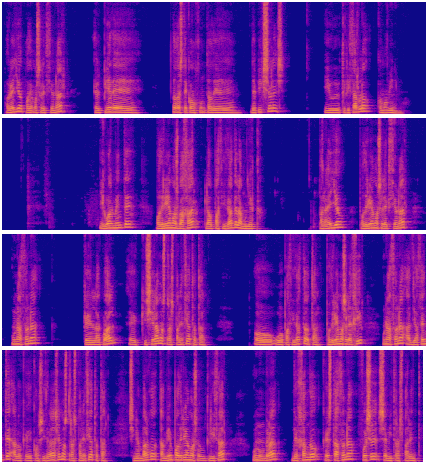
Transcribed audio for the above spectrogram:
Por ello, podemos seleccionar el pie de todo este conjunto de, de píxeles y utilizarlo como mínimo. Igualmente, podríamos bajar la opacidad de la muñeca. Para ello, podríamos seleccionar una zona que en la cual eh, quisiéramos transparencia total o u opacidad total. Podríamos elegir una zona adyacente a lo que considerásemos transparencia total. Sin embargo, también podríamos utilizar un umbral dejando que esta zona fuese semitransparente.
